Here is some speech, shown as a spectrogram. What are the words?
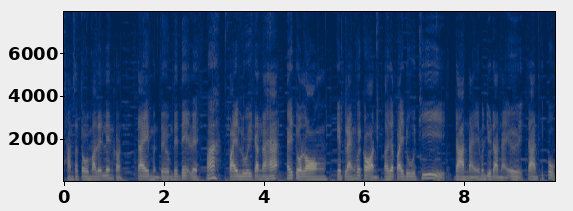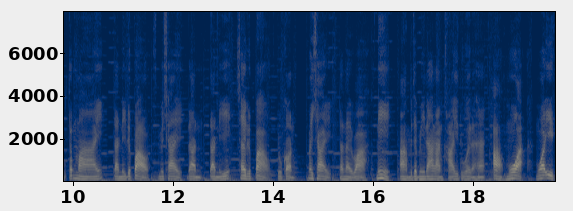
ชามสโตนมาเล่นๆก่อนได้เหมือนเดิมเด๊ะๆเลย มา ไปลุยกันนะฮะ ให้ตัวรองเก็บแรงไปก่อน เราจะไปดูที่ด่านไหนมันอยู่ด่านไหนเอ่ยด่านที่ปลูกต้นไม้ด่านนี้หรือเปล่า ไม่ใช่ด่านด่านนี้ใช่หรือเปล่าดูก่อน ไม่ใช่ด้านไหนวะนี่อ่ามันจะมีหน้าร้านค้าอยู่ด้วยนะฮะอ้าวมั่วมั่วอีก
